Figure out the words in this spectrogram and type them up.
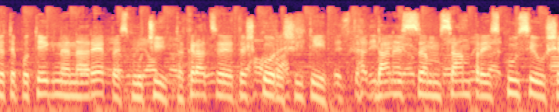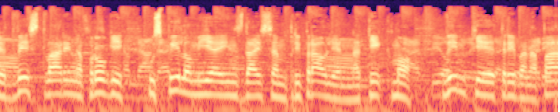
če te potegne na repe smuči, takrat se je težko rešiti. Danes sem sam preizkusil še dve stvari na progi, uspelo mi je in zdaj sem pripravljen na tekmo. Vem, kje je treba napadati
